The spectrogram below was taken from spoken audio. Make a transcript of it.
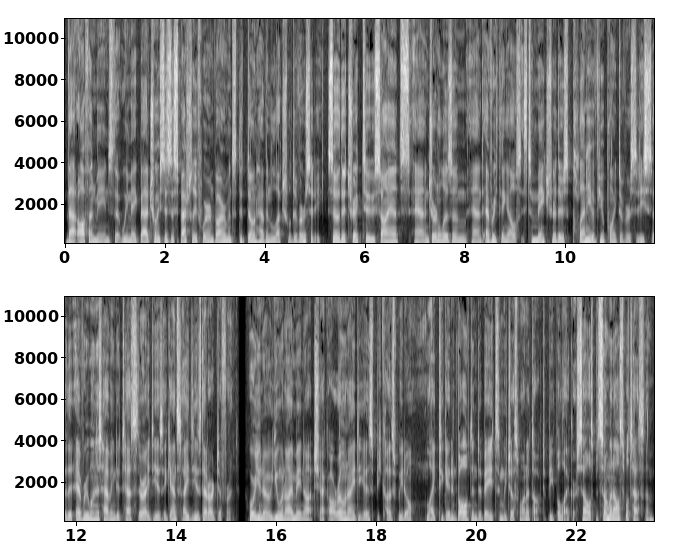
That often means that we make bad choices, especially if we're environments that don't have intellectual diversity. So the trick to science and journalism and everything else is to make sure there's plenty of viewpoint diversity so that everyone is having to test their ideas against ideas that are different. Or, you know, you and I may not check our own ideas because we don't like to get involved in debates and we just want to talk to people like ourselves, but someone else will test them.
